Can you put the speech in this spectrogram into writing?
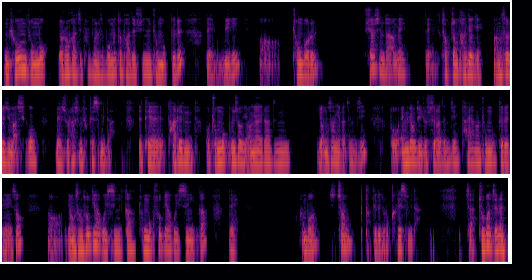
좀 좋은 종목 여러 가지 부분에서 모멘텀 받을 수 있는 종목들을 네, 미리 어, 정보를 취하신 다음에 네, 적정 가격에 망설이지 마시고 매수를 하시면 좋겠습니다. 대, 다른 뭐 종목 분석 영향이라든 영상이라든지 또 M경제 뉴스라든지 다양한 종목들에 대해서 어, 영상 소개하고 있으니까 종목 소개하고 있으니까 네, 한번 시청 부탁드리도록 하겠습니다. 자, 두 번째는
